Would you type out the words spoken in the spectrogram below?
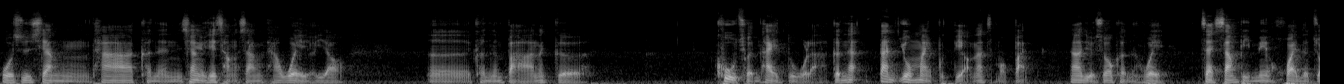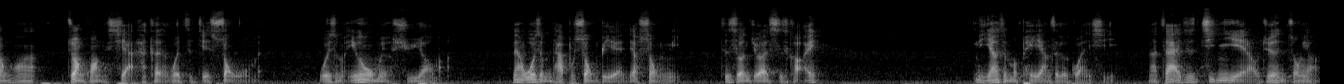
或是像他可能像有些厂商，他为了要呃，可能把那个库存太多了，跟他但又卖不掉，那怎么办？那有时候可能会在商品没有坏的状况状况下，他可能会直接送我们。为什么？因为我们有需要嘛。那为什么他不送别人，要送你？这时候你就要思考，哎，你要怎么培养这个关系？那再来就是敬业了，我觉得很重要。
